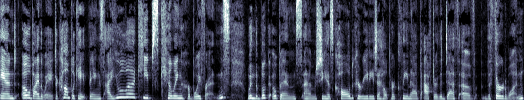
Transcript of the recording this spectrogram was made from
And oh, by the way, to complicate things, Ayoola keeps killing her boyfriends. When the book opens, um, she has called Korede to help her clean up after the death of the third one,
